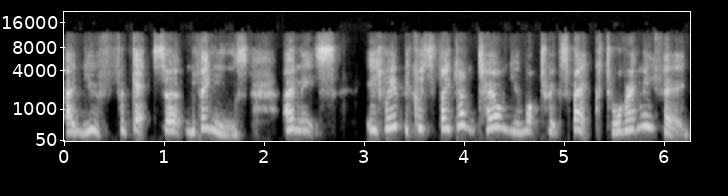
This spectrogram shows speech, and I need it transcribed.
and you forget certain things. And it's it's weird because they don't tell you what to expect or anything.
